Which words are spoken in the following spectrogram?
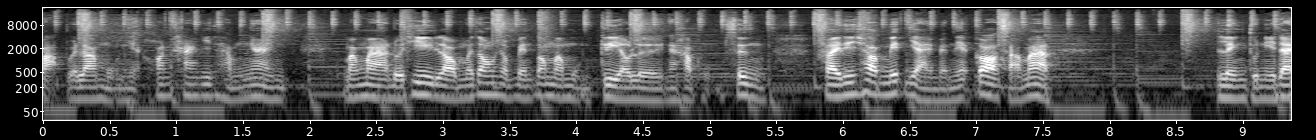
ปรับเวลาหมุนเนี่ยค่อนข้างที่ทำง่ายมากๆ โดยที่เราไม่ต้องจำเป็นต้องมาหมุนเกลียวเลยนะครับผม ซึ่งใครที่ชอบเม็ดใหญ่แบบนี้ก็สามารถ เล็งตัวนี้ได้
